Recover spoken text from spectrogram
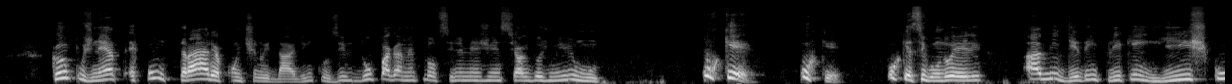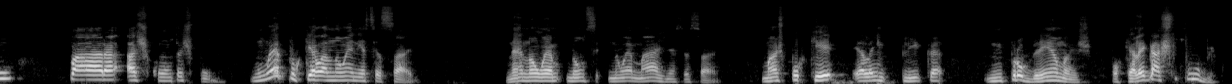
Campos Neto é contrário à continuidade, inclusive, do pagamento do auxílio emergencial em 2001. Por quê? Por quê? Porque, segundo ele, a medida implica em risco para as contas públicas. Não é porque ela não é necessária, né? não, é, não, não é mais necessária, mas porque ela implica em problemas, porque ela é gasto público.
